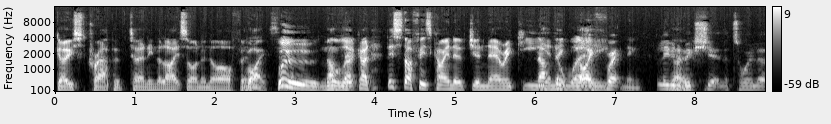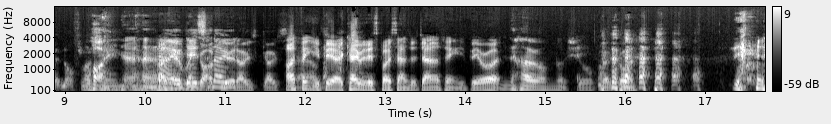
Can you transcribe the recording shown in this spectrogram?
ghost crap of turning the lights on and off and Right, so woo, and all that kind this stuff is kind of generic in a way life threatening. Leaving No. a big shit in the toilet, not Right. flushing. Yeah, we've there's got a no- few of those ghosts. I now. think you'd be okay with this by the sounds of it, Dan. I think you'd be all right. No, I'm not sure. But go on.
